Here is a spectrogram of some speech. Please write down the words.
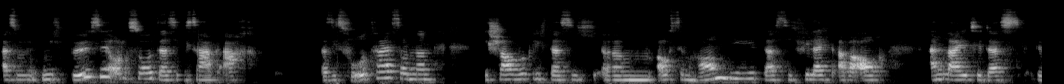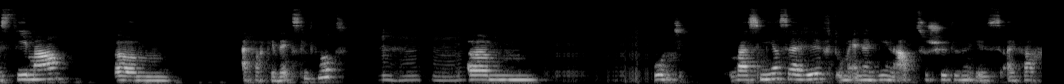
also nicht böse oder so, dass ich sage, ach, dass ich es verurteile, sondern ich schaue wirklich, dass ich ähm, aus dem Raum gehe, dass ich vielleicht aber auch anleite, dass das Thema ähm, einfach gewechselt wird. Mhm, mhm. ähm, und was mir sehr hilft, um Energien abzuschütteln, ist einfach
